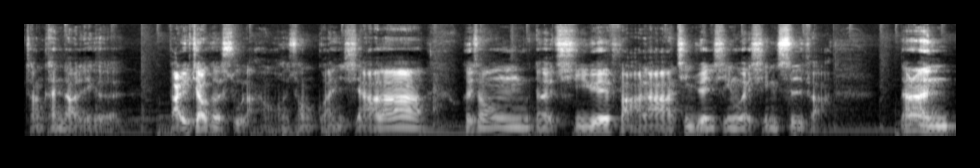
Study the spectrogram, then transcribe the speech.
常看到的一个。法律教科书啦，哈，会从管辖啦，会从呃契约法啦、侵权行为刑事法。当然，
